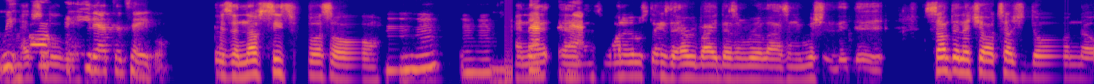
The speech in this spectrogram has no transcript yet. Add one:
We Mhm. all can eat at the table. There's enough seats for us all. hmm hmm And That's that the and it's one of those things that everybody doesn't realize and they wish that they did. Something that y'all touched on, though,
